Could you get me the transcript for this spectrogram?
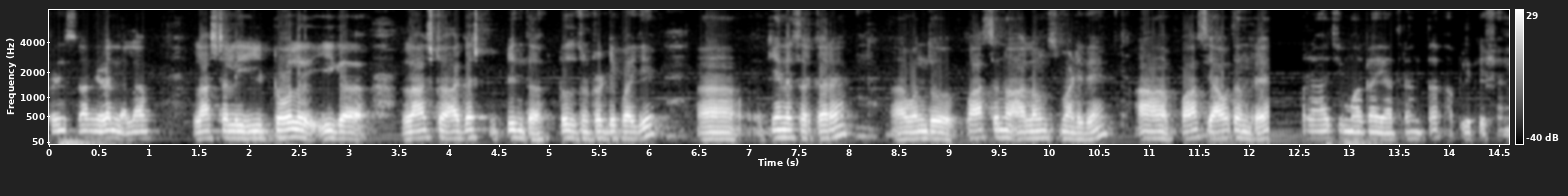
ಫ್ರೆಂಡ್ಸ್ ನಾನು ಹೇಳಿದ್ನಲ್ಲ ಲಾಸ್ಟಲ್ಲಿ ಈ ಟೋಲ್ ಈಗ last August fifteenth two thousand twenty ಫೈವ್ಗೆ ಕೇಂದ್ರ ಸರ್ಕಾರ ಒಂದು ಪಾಸನ್ನು ಅನೌನ್ಸ್ ಮಾಡಿದೆ. ಆ ಪಾಸ್ ಯಾವುದಂದ್ರೆ ರಾಜಮಾರ್ಗ ಯಾತ್ರಾ ಅಂತ ಅಪ್ಲಿಕೇಶನ್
